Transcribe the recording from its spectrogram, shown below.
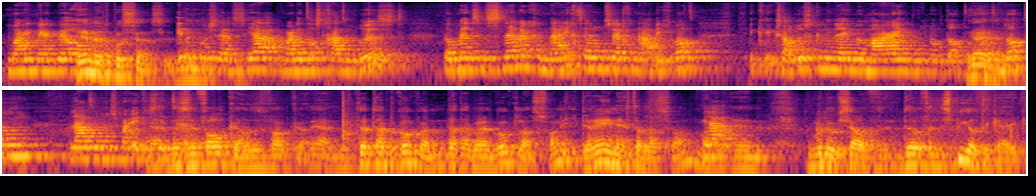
Maar ik merk wel... In het proces. In het proces, ja. Maar dat als het gaat om rust, dat mensen sneller geneigd zijn om te zeggen, nou weet je wat, ik, ik zou rust kunnen nemen, maar ik moet nog dat, dat en dat doen. Laat die rust maar even zitten. Dat is een valkuil, dat is een valkuil. Ja, dat heb ik ook wel, dat heb ik ook last van. Iedereen heeft er last van. Maar ja. Eh, je moet ook zelf durven in de spiegel te kijken.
